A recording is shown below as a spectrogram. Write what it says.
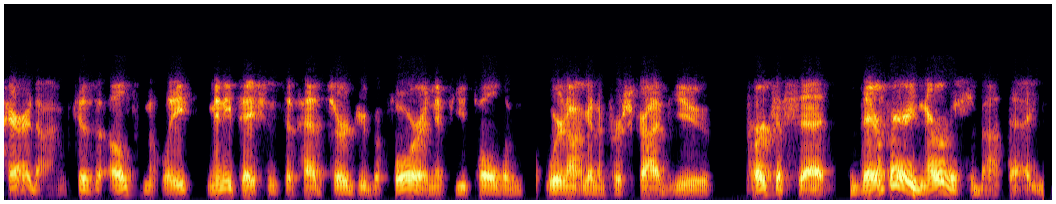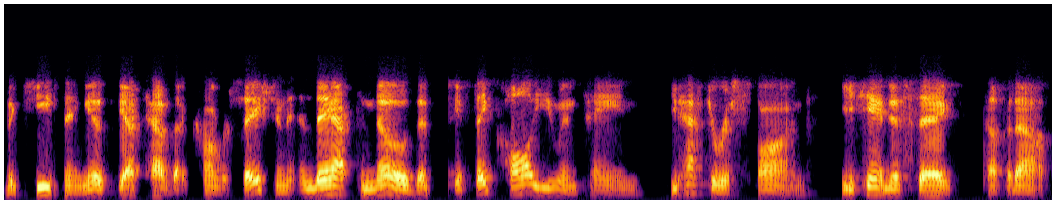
paradigm because ultimately many patients have had surgery before. And if you told them, we're not going to prescribe you Percocet, they're very nervous about that. The key thing is you have to have that conversation and they have to know that if they call you in pain, you have to respond. You can't just say, tough it out.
